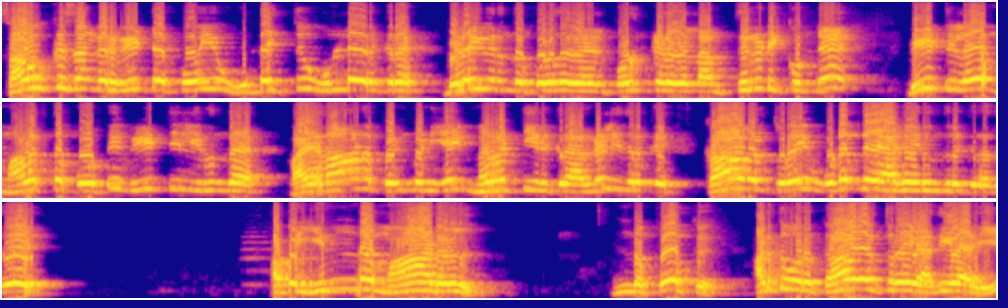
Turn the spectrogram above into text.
சவுக்கு சங்கர் வீட்டை போய் உடைத்து உள்ள இருக்கிற விளைவிருந்த பொருள்கள் பொருட்களை எல்லாம் திருடி கொண்டு வீட்டிலே மலத்தை போட்டு வீட்டில் இருந்த வயதான பெண்மணியை மிரட்டி இருக்கிறார்கள். இதற்கு காவல்துறை உடந்தையாக இருந்திருக்கிறது. அப்ப இந்த மாடல் இந்த போக்கு. அடுத்து ஒரு காவல்துறை அதிகாரி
